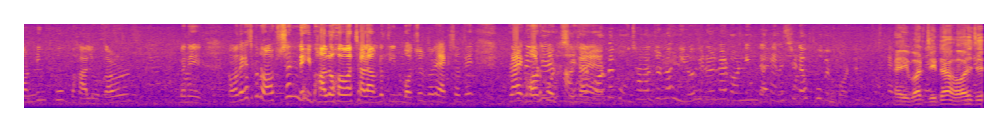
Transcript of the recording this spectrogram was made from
বন্ডিং খুব ভালো। কারণ মানে আমাদের কাছে কোনো অপশন নেই ভালো হওয়া ছাড়া। আমরা তিন বছর ধরে একসাথে প্রায় ঘর করছি হ্যাঁ। পৌঁছানোর জন্য হিরো হিরোইনের বন্ডিংটা কেমিস্ট্রিটাও খুব ইম্পর্টেন্ট হ্যাঁ এবার যেটা হয় যে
